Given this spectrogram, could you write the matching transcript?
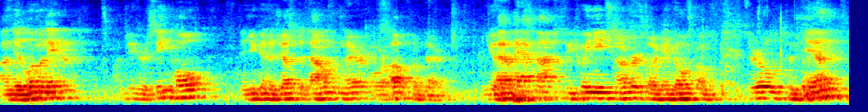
on the eliminator onto your seed hole, and you can adjust it down from there or up from there. You have half notches between each number, so it can go from zero to ten.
